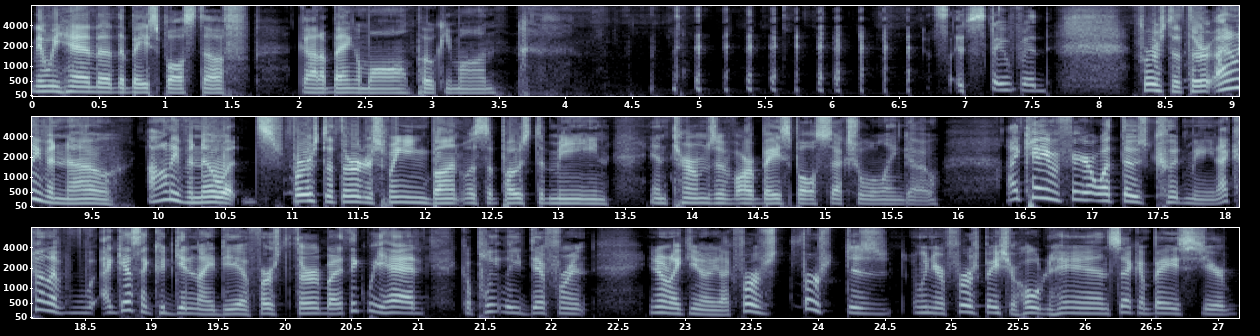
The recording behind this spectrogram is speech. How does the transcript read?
Then we had uh, the baseball stuff. Gotta bang them all. Pokemon. so stupid. First to third. I don't even know. I don't even know what first to third or swinging bunt was supposed to mean in terms of our baseball sexual lingo. I can't even figure out what those could mean. I kind of, I guess I could get an idea of first to third, but I think we had completely different, you know, like you know, like first, first is when you're first base, you're holding hands. Second base, you're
